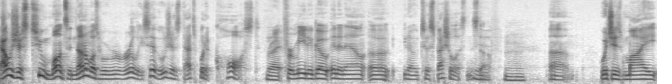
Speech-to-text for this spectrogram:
That was just two months, and none of us were really sick. It was just that's what it cost Right. for me to go in and out, uh, you know, to specialists and Yeah. stuff um, which is my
